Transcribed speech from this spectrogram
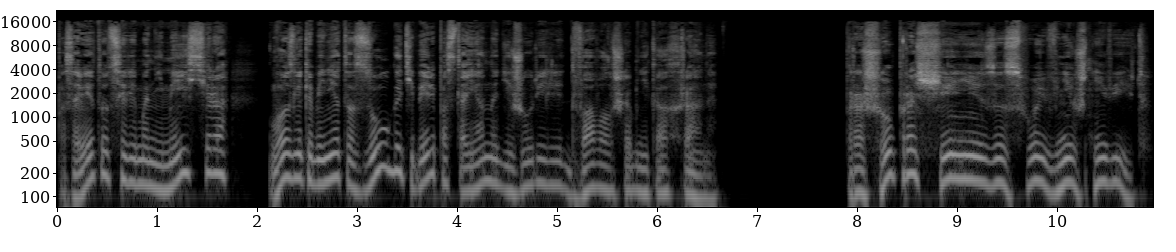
По совету церемонимейстера возле кабинета Зулга теперь постоянно дежурили два волшебника охраны. «Прошу прощения за свой внешний вид.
